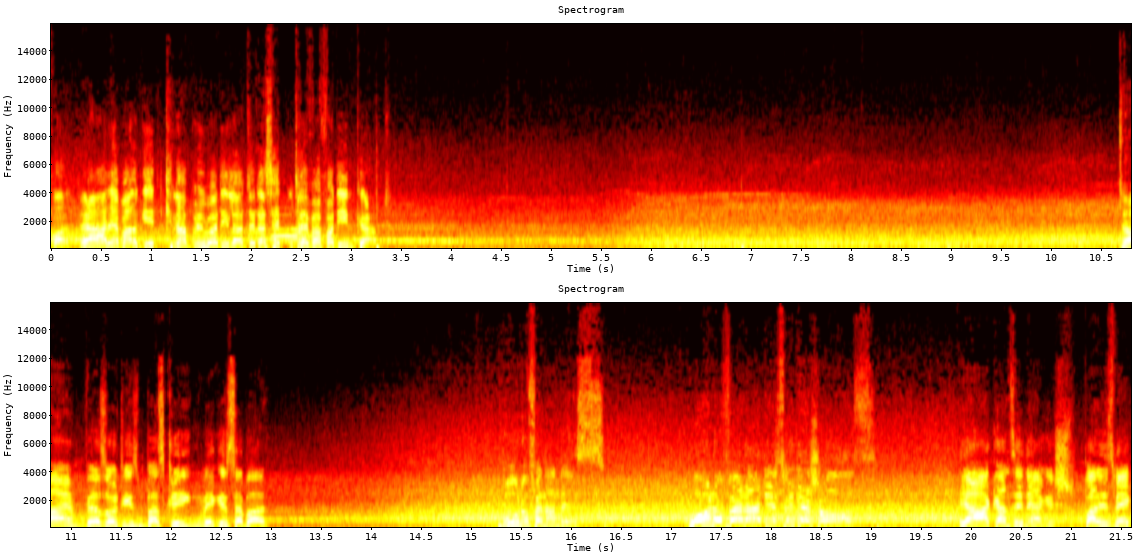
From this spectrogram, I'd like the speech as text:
Kopfball. Ja, der Ball geht knapp über die Latte. Das hätten Treffer verdient gehabt. Nein, wer soll diesen Pass kriegen? Weg ist der Ball. Bruno Fernandes. Bruno Fernandes mit der Chance. Ja, ganz energisch. Ball ist weg.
